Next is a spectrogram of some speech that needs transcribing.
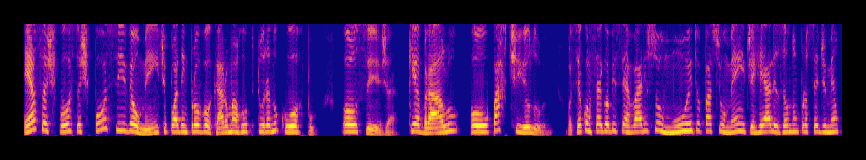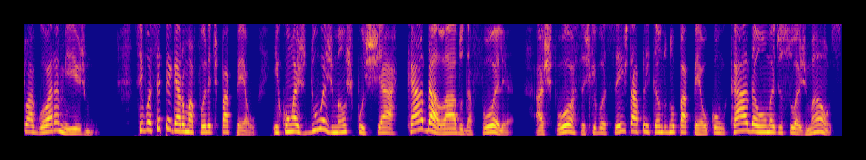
essas forças possivelmente podem provocar uma ruptura no corpo, ou seja, quebrá-lo ou parti-lo. Você consegue observar isso muito facilmente realizando um procedimento agora mesmo. Se você pegar uma folha de papel e com as duas mãos puxar cada lado da folha, as forças que você está aplicando no papel com cada uma de suas mãos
